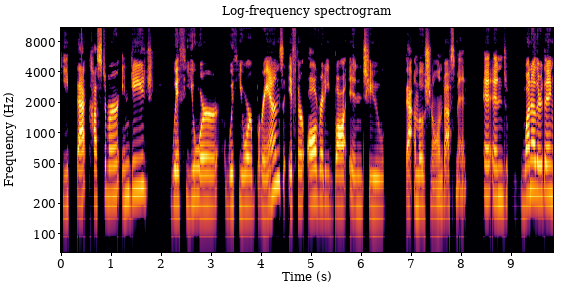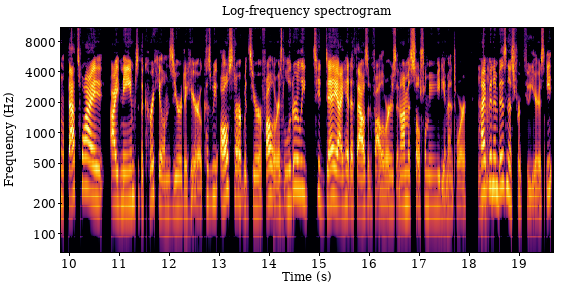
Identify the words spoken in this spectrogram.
keep that customer engaged with your with your brands if they're already bought into that emotional investment. And one other thing, that's why I named the curriculum Zero to Hero, because we all start with zero followers. Mm-hmm. Literally today, I hit a thousand followers and I'm a social media mentor. Mm-hmm. I've been in business for two years. It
